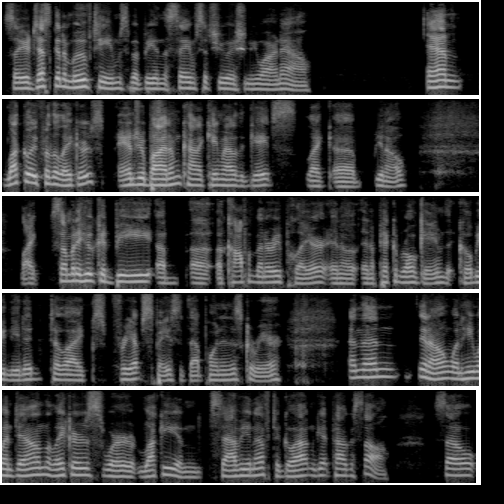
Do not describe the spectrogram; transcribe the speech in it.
So you're just going to move teams but be in the same situation you are now. And luckily for the Lakers, Andrew Bynum kind of came out of the gates like uh, you know, like somebody who could be a, a, a complementary player in a in a pick and roll game that Kobe needed to like free up space at that point in his career. And then, you know, when he went down, the Lakers were lucky and savvy enough to go out and get Pau Gasol. So,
